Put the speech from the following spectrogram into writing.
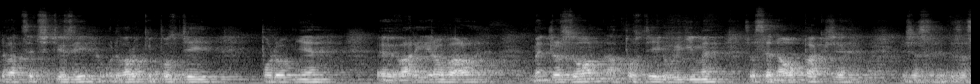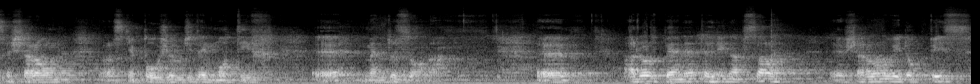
24, o dva roky později podobně varíroval Mendelssohn a později uvidíme zase naopak, že že zase Sharon vlastně použil určitý motiv eh, Mendelssohna. Eh, Adolf Bene tehdy napsal eh, Sharonovi dopis,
